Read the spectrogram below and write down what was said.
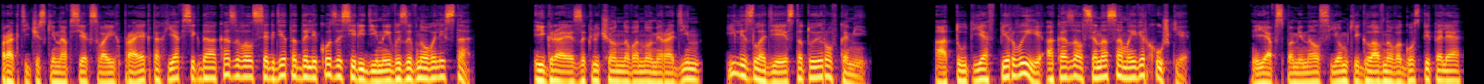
Практически на всех своих проектах я всегда оказывался где-то далеко за серединой вызывного листа, играя заключенного номер один или злодея с татуировками. А тут я впервые оказался на самой верхушке. Я вспоминал съемки главного госпиталя,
